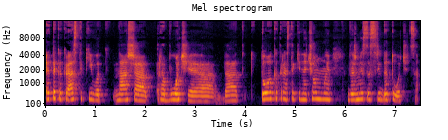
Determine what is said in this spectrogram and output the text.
это как раз-таки вот наша рабочая, да, то как раз-таки на чем мы должны сосредоточиться.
